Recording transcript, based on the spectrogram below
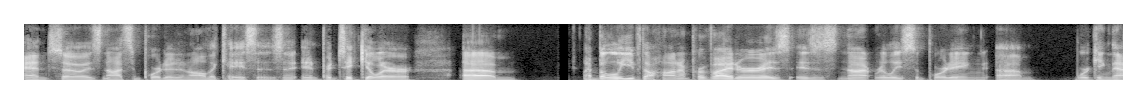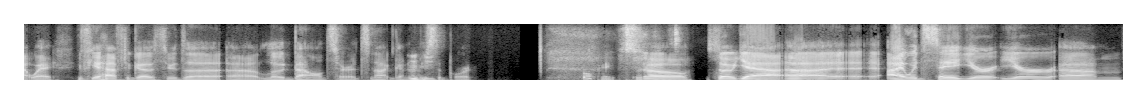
and so is not supported in all the cases. In, in particular, um, I believe the HANA provider is is not really supporting um, working that way. If you have to go through the uh, load balancer, it's not going to mm-hmm. be supported. Okay. So so yeah, uh, I would say your your um,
